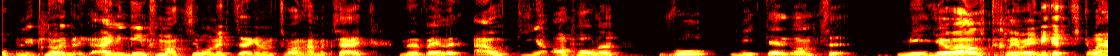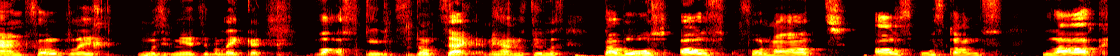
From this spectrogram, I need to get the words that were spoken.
Da bleibt noch übrig einige Informationen zu sagen. Und zwar haben wir gesagt, wir wollen auch die abholen, die mit der ganzen Medienwelt ein bisschen weniger zu tun haben. Folglich muss ich mir jetzt überlegen, was gibt es noch zu sagen. Wir haben natürlich Davos als Format, als Ausgangslage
